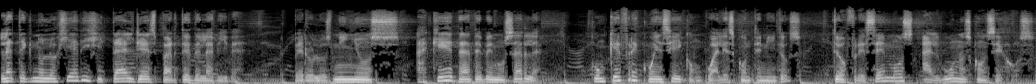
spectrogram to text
La tecnología digital ya es parte de la vida, pero los niños, ¿a qué edad deben usarla? ¿Con qué frecuencia y con cuáles contenidos? Te ofrecemos algunos consejos.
